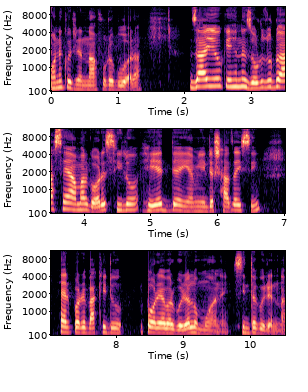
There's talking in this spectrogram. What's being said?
মনে করিলেন না পুরো বুয়ারা। যাই হোক এখানে জড়ু জড়ু আছে, আমার ঘরে ছিল হেয়ের দেয় আমি এটা সাজাইছি। এরপরে বাকিটু পরে আবার বইরা লম্মু আনে, চিন্তা করেন না।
